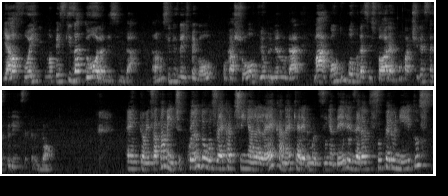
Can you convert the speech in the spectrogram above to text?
e ela foi uma pesquisadora desse lugar. Ela não simplesmente pegou o cachorro, viu o primeiro lugar. Má, conta um pouco dessa história, compartilha essa experiência que é legal. É, então, exatamente. Quando o Zeca tinha a Leleca, né, que era a irmãzinha deles, eram super unidos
